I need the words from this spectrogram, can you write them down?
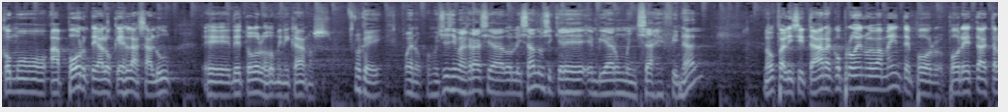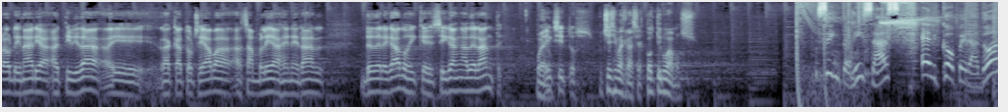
como aporte a lo que es la salud de todos los dominicanos. Ok, bueno, pues muchísimas gracias, don Lisandro. Si quiere enviar un mensaje final. No, felicitar a Coproen nuevamente por, por esta extraordinaria actividad, la catorceava Asamblea General de Delegados y que sigan adelante. Éxitos. Muchísimas gracias. Continuamos. Sintonizas El Cooperador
